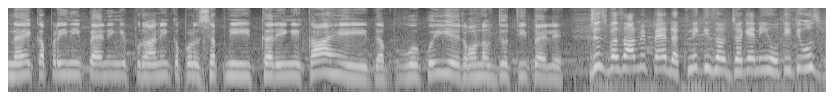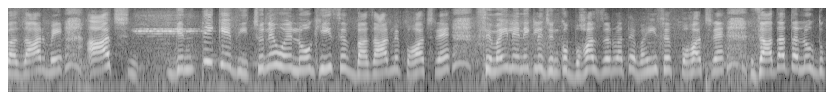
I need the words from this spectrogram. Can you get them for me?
नए कपड़े नहीं पहनेंगे, पुराने कपड़ों से अपनी ईद करेंगे। कहाँ है ईद? अब वो कोई है, रौनक जो थी पहले। जिस बाज़ार में पैर रखने की जगह नहीं होती थी, उस बाज़ार में आज गिनती के भी चुने हुए लोग ही सिर्फ़ बाज़ार में पहुँच रहे हैं। सिवई लेने के लिए जिनको बहुत ज़रूरत है, वही सिर्फ़ पहुँच रहे हैं। ज़्यादातर लोग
